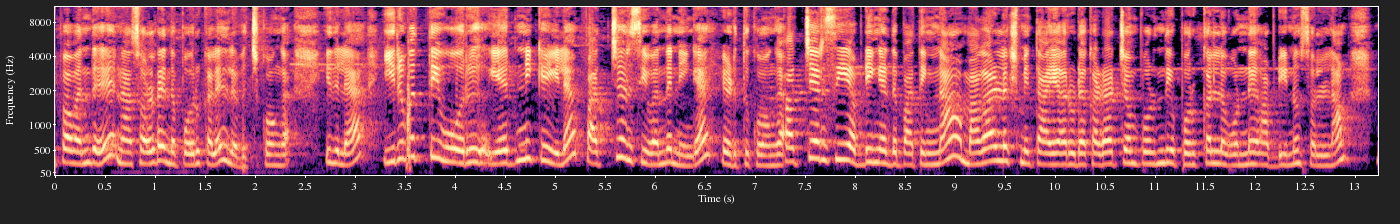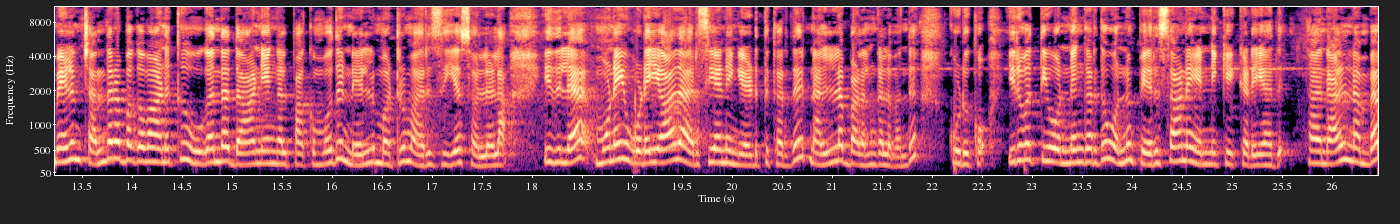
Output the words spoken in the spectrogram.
இப்போ வந்து நான் சொல்கிற இந்த பொருட்களை இதில் வச்சுக்கோங்க. இதில் இருபத்தி ஒரு எண்ணிக்கையில் பச்சரிசி வந்து நீங்கள் எடுத்துக்கோங்க. பச்சரிசி அப்படிங்கிறது பார்த்தீங்கன்னா மகாலட்சுமி தாயாரோட கடாட்சம் பொருந்திய பொருட்களில் ஒன்று அப்படின்னு சொல்லலாம். மேலும் சந்திர பகவானுக்கு உகந்த தானியங்கள் பார்க்கும்போது நெல் மற்றும் அரிசியை சொல்லலாம். இதில் முனை உடையாத அரிசியை நீங்கள் எடுத்துக்கிறது நல்ல பலன்களை வந்து கொடுக்கும். இருபத்தி ஒன்றுங்கிறது ஒன்றும் பெருசான எண்ணிக்கை கிடையாது. அதனால் நம்ம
